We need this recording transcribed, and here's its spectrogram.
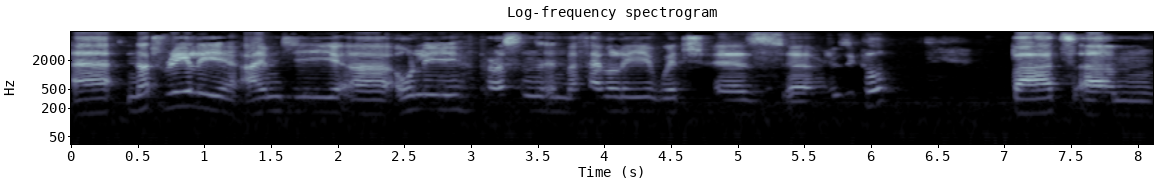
Uh, not really. I'm the uh, only person in my family which is uh, musical, but um,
